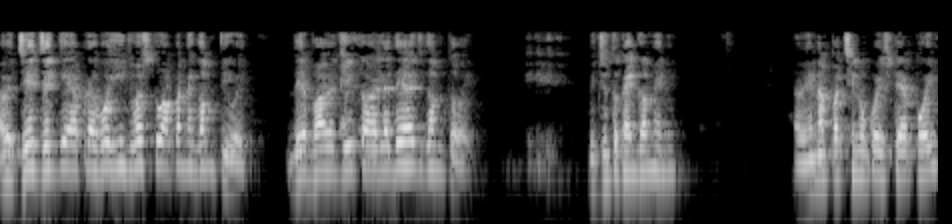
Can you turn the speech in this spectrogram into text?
હવે જે જગ્યાએ આપણે હોય એ જ વસ્તુ આપણને ગમતી હોય. દેહભાવે જીવતો એટલે દેહ જ ગમતો હોય. બીજું તો કઈ ગમે નહીં. હવે એના પછીનું કોઈ સ્ટેપ હોય,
